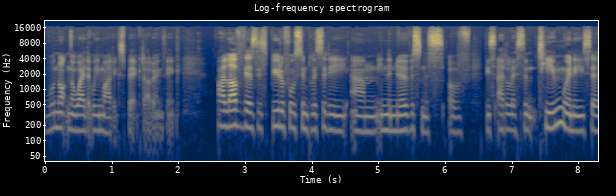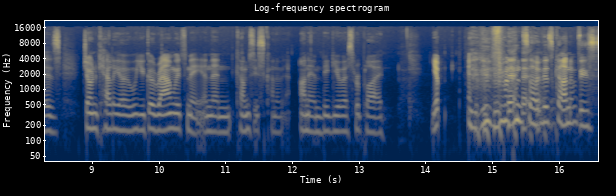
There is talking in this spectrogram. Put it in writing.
well, not in the way that we might expect. I don't think. I love there's this beautiful simplicity um, in the nervousness of this adolescent Tim when he says, John Caleo, will you go round with me? And then comes this kind of unambiguous reply, Yep. so there's kind of these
